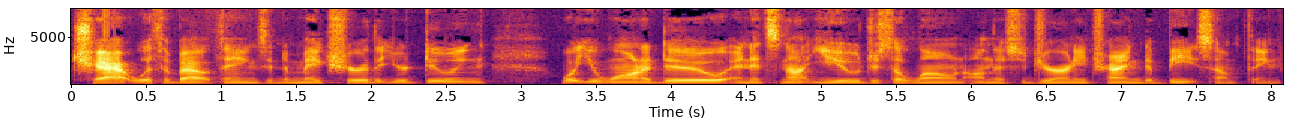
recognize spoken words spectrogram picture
chat with about things and to make sure that you're doing what you want to do and it's not you just alone on this journey trying to beat something.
